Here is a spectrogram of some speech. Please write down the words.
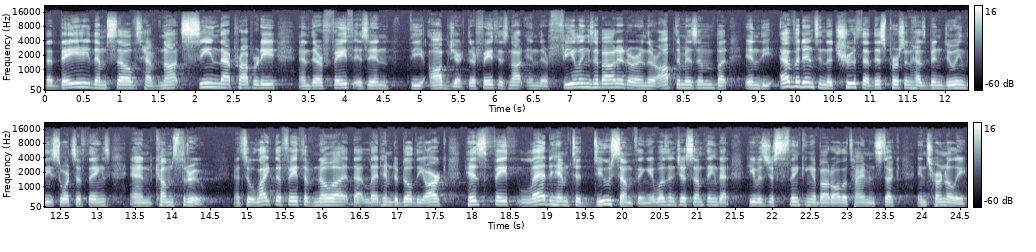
that they themselves have not seen that property, and their faith is in the object. Their faith is not in their feelings about it or in their optimism, but in the evidence, in the truth that this person has been doing these sorts of things and comes through. And so, like the faith of Noah that led him to build the ark, his faith led him to do something. It wasn't just something that he was just thinking about all the time and stuck internally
